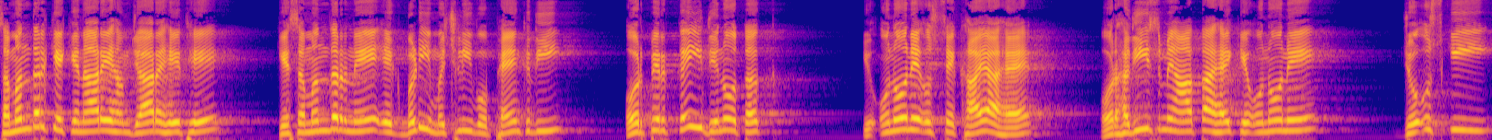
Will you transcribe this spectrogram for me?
سمندر کے کنارے ہم جا رہے تھے کہ سمندر نے ایک بڑی مچھلی وہ پھینک دی اور پھر کئی دنوں تک کہ انہوں نے اس سے کھایا ہے اور حدیث میں آتا ہے کہ انہوں نے جو اس کی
